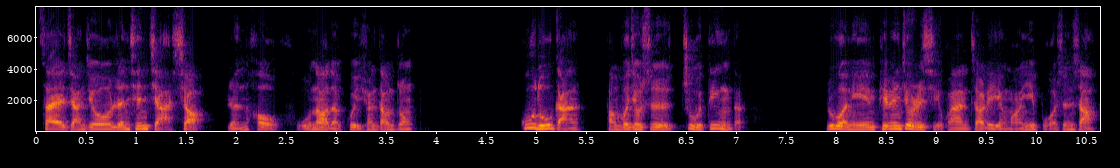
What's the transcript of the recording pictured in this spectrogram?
在讲究人前假笑、人后胡闹的贵圈当中，孤独感仿佛就是注定的。如果您偏偏就是喜欢赵丽颖、王一博身上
